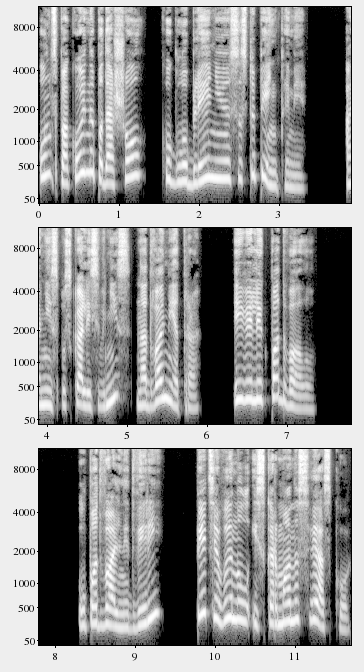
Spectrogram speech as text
он спокойно подошел к углублению со ступеньками. Они спускались вниз на два метра и вели к подвалу. У подвальной двери Петя вынул из кармана связку,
